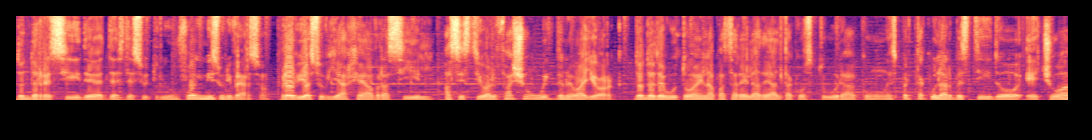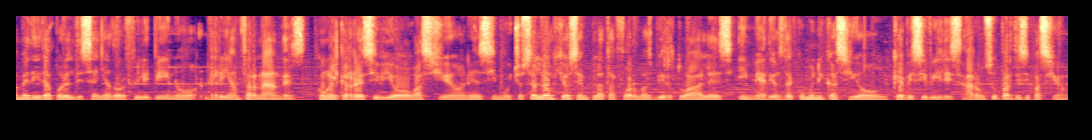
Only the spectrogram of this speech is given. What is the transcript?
donde reside desde su triunfo en Miss Universo. Previo a su viaje a Brasil, asistió al Fashion Week de Nueva York, donde debutó en la pasarela de alta costura con un espectacular vestido hecho a medida por el diseñador filipino Rian Fernández, con el que recibió ovaciones y muchos elogios en plataformas virtuales y medios de comunicación que visibilizaron su participación.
